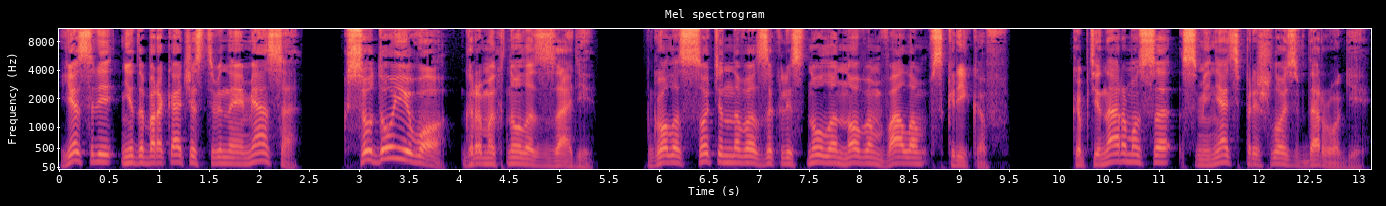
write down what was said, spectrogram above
Если недоброкачественное мясо, к суду его!» громыхнуло сзади. Голос Сотенного захлестнуло новым валом вскриков. Каптенармуса сменять пришлось в дороге.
